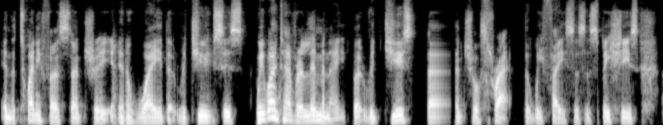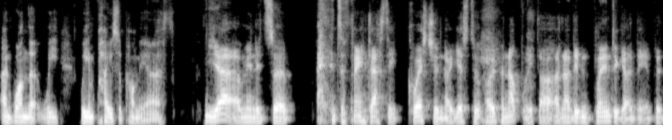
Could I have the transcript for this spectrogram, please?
in the 21st century in a way that reduces, we won't ever eliminate, but reduce the potential threat that we face as a species and one that we, we impose upon the earth? Yeah, I mean, it's a it's a fantastic question, I guess, to open up with. Uh, and I didn't plan to go there, but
